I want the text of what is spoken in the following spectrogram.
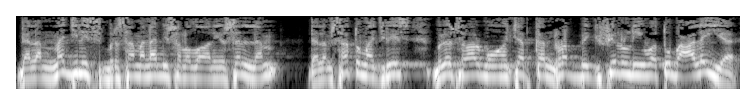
dalam majlis bersama Nabi Shallallahu alaihi wasallam dalam satu majlis beliau selalu mengucapkan Rabbi gfirli wa tub alayya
